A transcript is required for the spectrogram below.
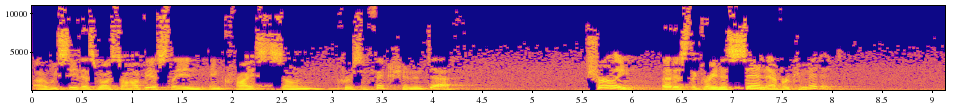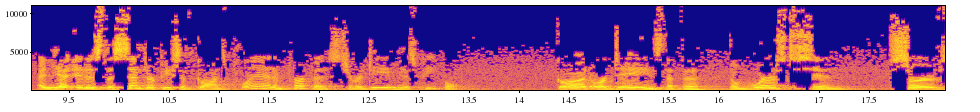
Uh, we see this most obviously in, in Christ's own crucifixion and death. Surely that is the greatest sin ever committed. And yet it is the centerpiece of God's plan and purpose to redeem His people. God ordains that the, the worst sin serves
